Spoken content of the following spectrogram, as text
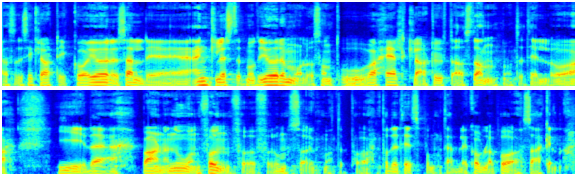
altså Hun klarte ikke å gjøre selv de enkleste gjøremål og sånt. Hun var helt klart ute av stand måte, til å gi det barnet noen form for, for omsorg på, måte, på, på, det tidspunktet jeg ble kobla på saken. da.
